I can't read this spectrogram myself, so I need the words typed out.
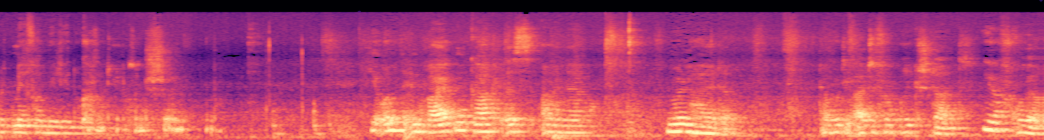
mit Mehrfamilienhäusern. Die sind schön. Hier unten in Walken gab es eine Müllhalde. Da, wo die alte Fabrik stand Ja. früher,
